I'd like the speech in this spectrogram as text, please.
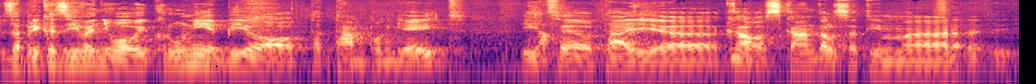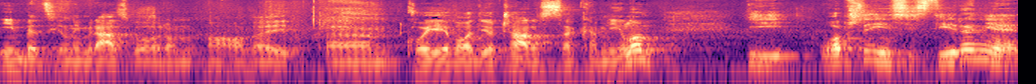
za prikazivanje u ovoj kruni je bio ta tampon gate i Da. ceo taj uh, kao skandal sa tim uh, imbecilnim razgovorom ovaj, um, koji je vodio Charles sa Kamilom i uopšte insistiranje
